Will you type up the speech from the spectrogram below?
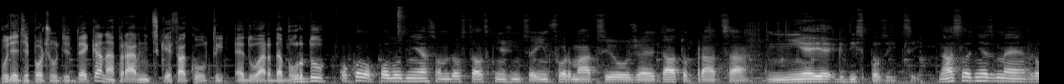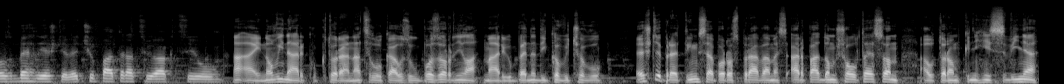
Budete počuť dekana právnickej fakulty Eduarda Burdu. Okolo poludnia som dostal z knižnice informáciu, že táto práca nie je k dispozícii. Následne sme rozbehli ešte väčšiu pátraciu akciu. A aj novinárku, ktorá na celú kauzu upozornila, Máriu Benedikovičovu. Ešte predtým sa porozprávame s Arpádom Šoltésom, autorom knihy Svinia,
